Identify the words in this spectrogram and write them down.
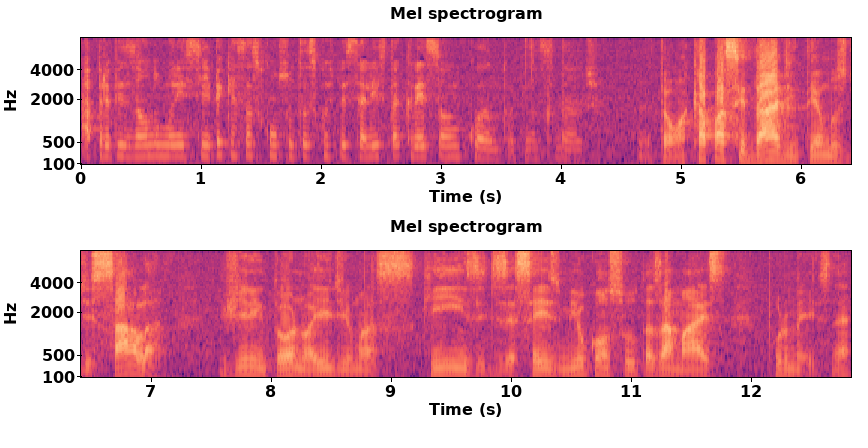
A previsão do município é que essas consultas com especialista cresçam em quanto aqui na cidade? Então, a capacidade em termos de sala gira em torno aí de umas 15, 16 mil consultas a mais por mês. Né?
